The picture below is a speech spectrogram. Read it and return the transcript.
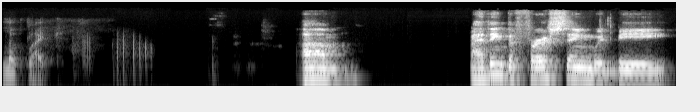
look like? Um, I think the first thing would be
